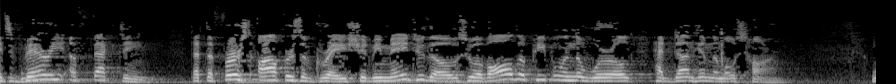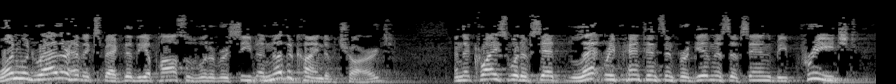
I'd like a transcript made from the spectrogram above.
It's very affecting that the first offers of grace should be made to those who, of all the people in the world, had done him the most harm. One would rather have expected the apostles would have received another kind of charge, and that Christ would have said, Let repentance and forgiveness of sins be preached,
